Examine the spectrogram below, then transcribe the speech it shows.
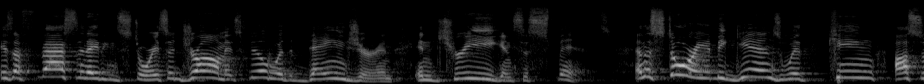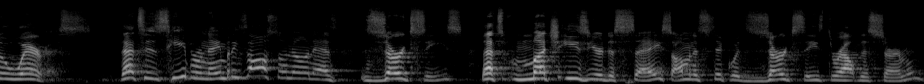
is a fascinating story. It's a drama, it's filled with danger and intrigue and suspense. And the story, it begins with King Ahasuerus. That's his Hebrew name, but he's also known as Xerxes. That's much easier to say, so I'm going to stick with Xerxes throughout this sermon.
